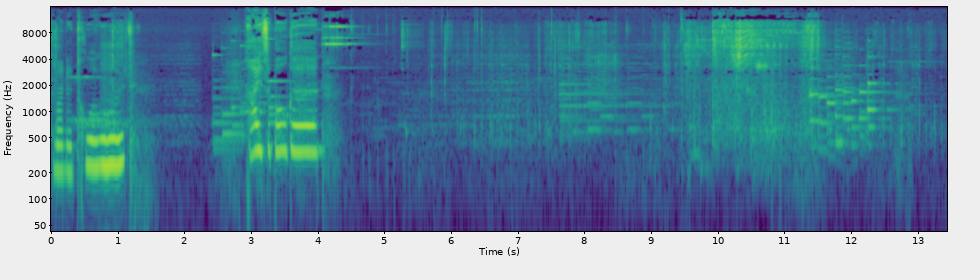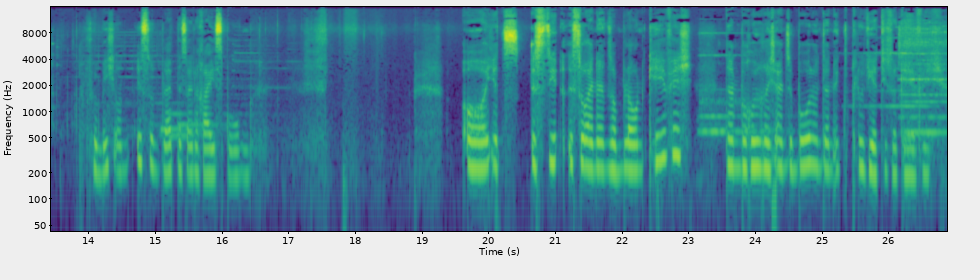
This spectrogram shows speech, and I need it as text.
Erstmal eine Truhe geholt. Reisebogen. Für mich und ist und bleibt es ein Reisbogen. Oh, jetzt ist die ist so eine in so einem blauen Käfig. Dann berühre ich ein Symbol und dann explodiert dieser Käfig.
